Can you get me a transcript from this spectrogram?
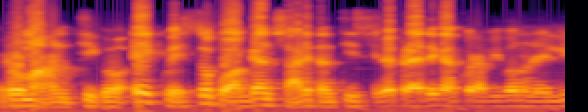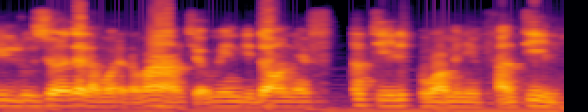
romantico e questo può agganciare tantissime prede che ancora vivono nell'illusione dell'amore romantico, quindi donne infantili, uomini infantili.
